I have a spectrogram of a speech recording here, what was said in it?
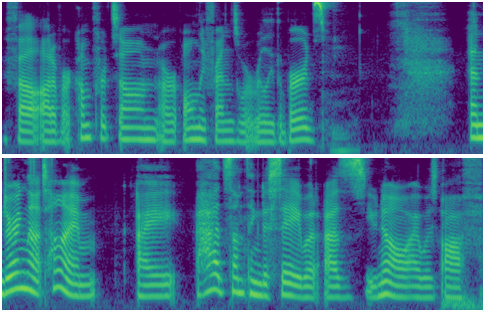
We fell out of our comfort zone. Our only friends were really the birds. And during that time, I had something to say, but as you know, I was off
